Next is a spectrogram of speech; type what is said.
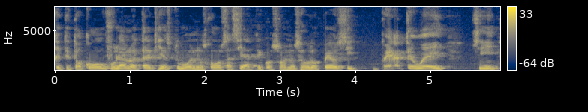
que te tocó fulano de tal que ya estuvo en los Juegos Asiáticos o en los europeos y espérate, güey, ¿sí?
